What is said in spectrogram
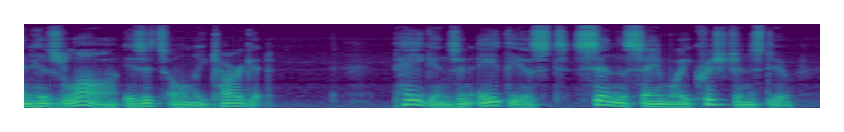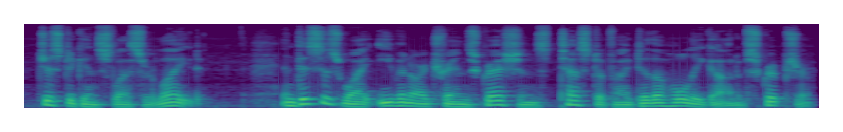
and his law is its only target. Pagans and atheists sin the same way Christians do, just against lesser light. And this is why even our transgressions testify to the holy God of Scripture.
